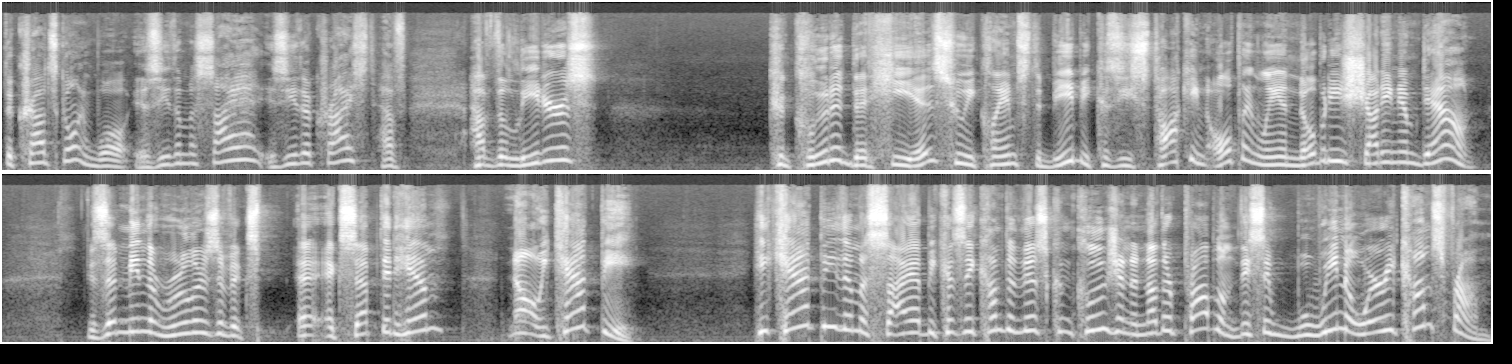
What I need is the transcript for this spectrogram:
the crowd's going, well, is he the Messiah? Is he the Christ? Have, have the leaders concluded that he is who he claims to be because he's talking openly and nobody's shutting him down? Does that mean the rulers have ex- uh, accepted him? No, he can't be. He can't be the Messiah because they come to this conclusion. Another problem. They say, well, we know where he comes from.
